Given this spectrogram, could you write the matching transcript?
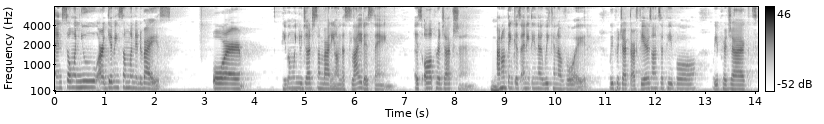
And so when you are giving someone advice or even when you judge somebody on the slightest thing, it's all projection. I don't mm-hmm. think it's anything that we can avoid. We project our fears onto people, we project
